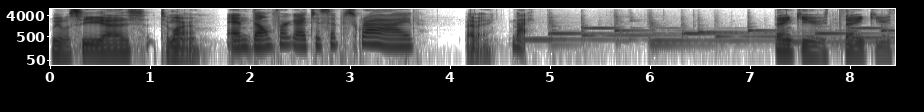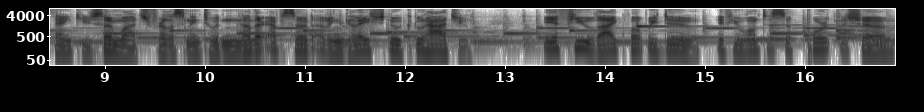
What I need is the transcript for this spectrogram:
We will see you guys tomorrow. And don't forget to subscribe. Bye bye. Bye. Thank you, thank you, thank you so much for listening to another episode of English no Kruhaju. If you like what we do, if you want to support the show,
